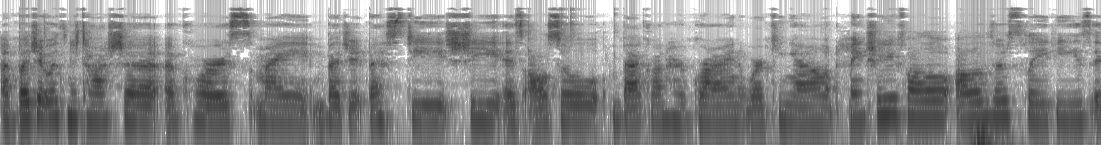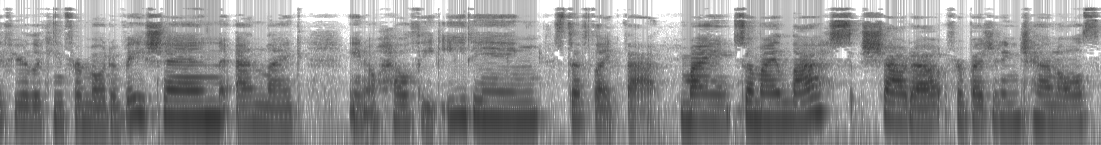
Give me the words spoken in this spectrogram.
A Budget with Natasha, of course, my budget bestie. She is also back on her grind working out. Make sure you follow all of those ladies if you're looking for motivation and like you know, healthy eating, stuff like that. My So my last shout out for budgeting channels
